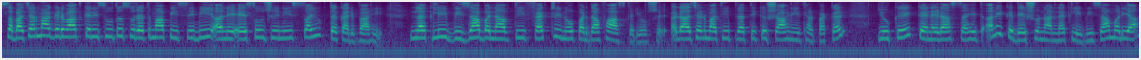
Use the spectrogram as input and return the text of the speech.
સમાચારમાં આગળ વાત કરીશું તો સુરતમાં પીસીબી અને એસઓજીની સંયુક્ત કાર્યવાહી. નકલી વિઝા બનાવતી ફેક્ટરીનો પર્દાફાશ કર્યો છે. અડાજણમાંથી પ્રતિક શાહની ધરપકડ. યુકે, કેનેડા સહિત અનેક દેશોના નકલી વિઝા મળ્યા.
